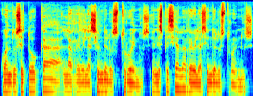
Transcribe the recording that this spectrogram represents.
cuando se toca la revelación de los truenos, en especial la revelación de los truenos.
